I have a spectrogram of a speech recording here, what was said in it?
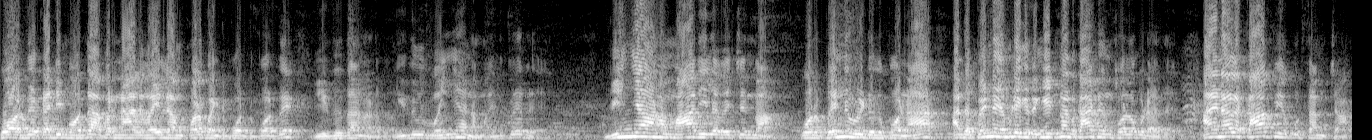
போகிறது கட்டி போகிறது அப்புறம் நாலு வயலில் அவன் கொலை பண்ணிட்டு போட்டு போகிறது இதுதான் நடக்கும். இது விஞ்ஞானமா? இது பேர். விஞ்ஞானம் மாதியில வச்சிருந்தான். ஒரு பெண்ணு வீட்டுக்கு போனா அந்த பெண்ணு எப்படி இருக்குது இங்கிட்டு அந்த காட்டுன்னு சொல்லக்கூடாது. அதனால காப்பியை கொடுத்து அமிச்சான்.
